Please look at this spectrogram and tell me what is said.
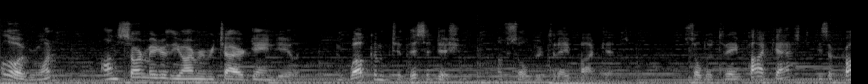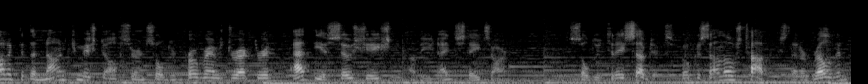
Hello, everyone. I'm Sergeant Major of the Army retired Dan Dailey, and welcome to this edition of Soldier Today podcast. Soldier Today podcast is a product of the Non Commissioned Officer and Soldier Programs Directorate at the Association of the United States Army. Soldier Today subjects focus on those topics that are relevant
